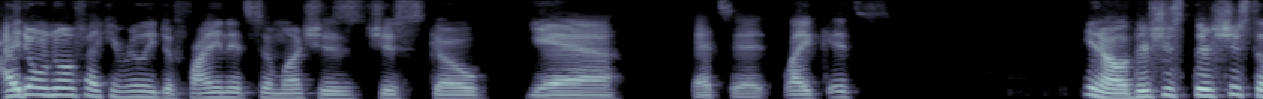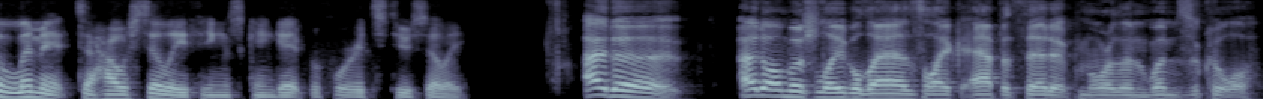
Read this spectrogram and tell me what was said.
I don't know if I can really define it so much as just go, yeah, that's it. Like it's you know, there's just there's just a limit to how silly things can get before it's too silly. I'd uh I'd almost label that as like apathetic more than whimsical.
